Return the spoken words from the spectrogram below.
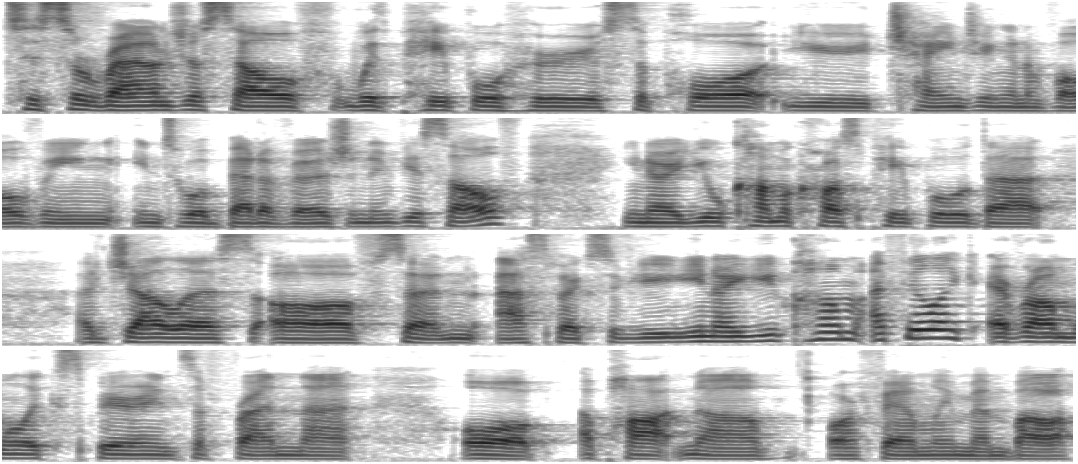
to surround yourself with people who support you changing and evolving into a better version of yourself. You know, you'll come across people that are jealous of certain aspects of you. You know, you come, I feel like everyone will experience a friend that, or a partner, or a family member,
